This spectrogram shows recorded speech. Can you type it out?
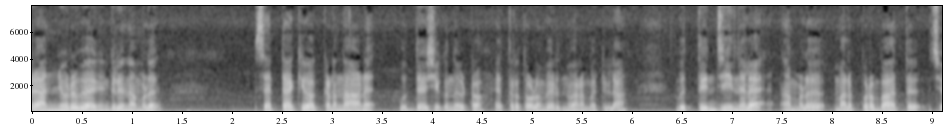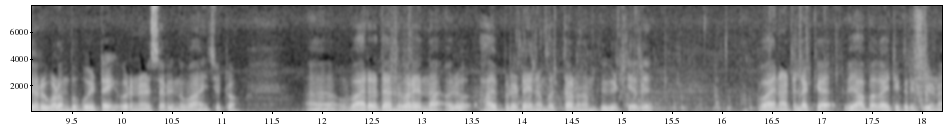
ഒരു അഞ്ഞൂറ് ബാഗെങ്കിലും നമ്മൾ സെറ്റാക്കി വെക്കണം എന്നാണ് ഉദ്ദേശിക്കുന്നത് കേട്ടോ. എത്രത്തോളം വരുന്നു പറയാൻ പറ്റില്ല. വിത്തിഞ്ചി ഇന്നലെ നമ്മൾ മലപ്പുറം ഭാഗത്ത് ചെറുകുളമ്പ് പോയിട്ടേ ഒരു നഴ്സറിയിൽ നിന്ന് വാങ്ങിച്ചിട്ടോ വരത എന്ന് പറയുന്ന ഒരു ഹൈബ്രിഡ് ഇനം വിത്താണ് നമുക്ക് കിട്ടിയത്. വയനാട്ടിലൊക്കെ വ്യാപകമായിട്ട് കൃഷി ചെയ്യുന്ന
